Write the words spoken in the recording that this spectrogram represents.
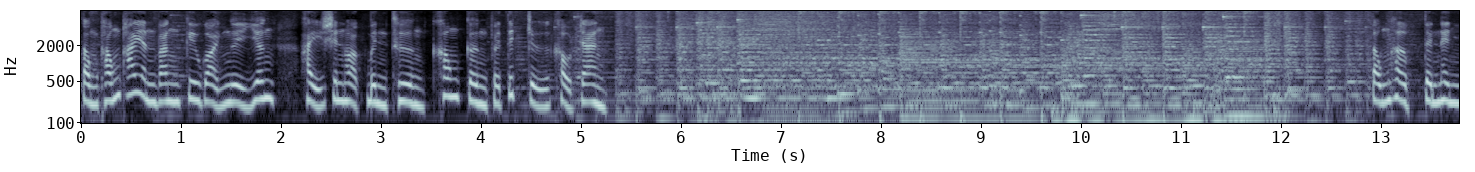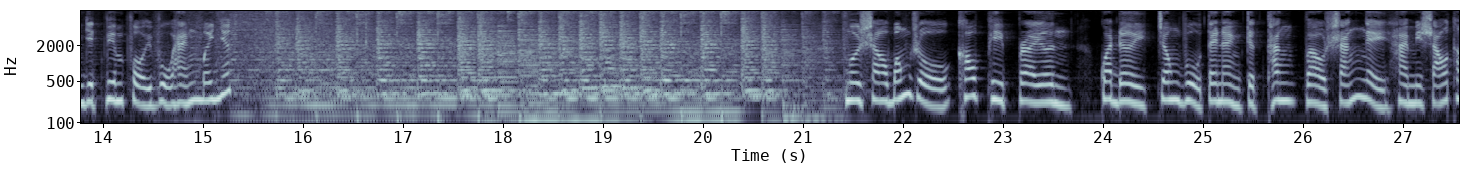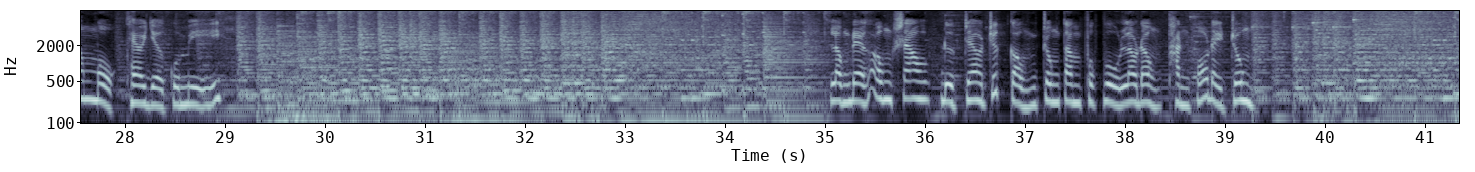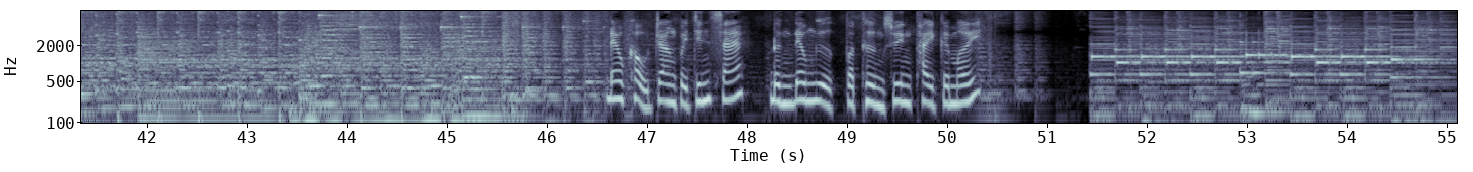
Tổng thống Thái Anh Văn kêu gọi người dân hãy sinh hoạt bình thường, không cần phải tích trữ khẩu trang. Tổng hợp tình hình dịch viêm phổi Vũ Hán mới nhất. Ngôi sao bóng rổ Kobe Bryant qua đời trong vụ tai nạn trực thăng vào sáng ngày 26 tháng 1 theo giờ của Mỹ. Lồng đèn ông sao được treo trước cổng Trung tâm Phục vụ Lao động thành phố Đài Trung. Đeo khẩu trang phải chính xác, đừng đeo ngược và thường xuyên thay cây mới.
